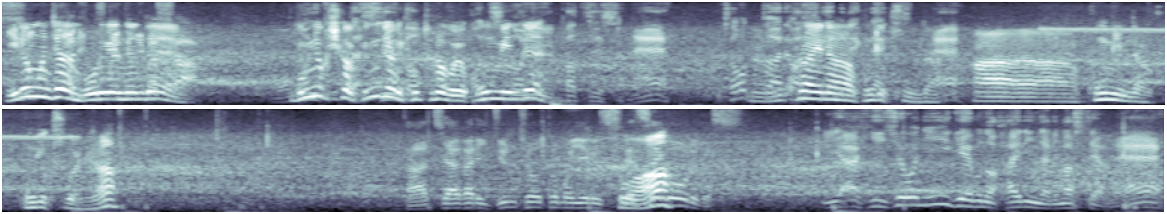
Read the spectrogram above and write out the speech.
て 이름은 잘 모르겠는데 しっかり決めてきました 능력치가 굉장히 좋더라고요. 공미인데 一発でしたねちょっ 음, とあれは 우크라이나 セーブできないです 공격수입니다. ね 아 공미입니다. 공격수가 아니라 立ち上がり順調とも言える先制ゴそうールですいや、非常にいいゲームの入りになりましたよね。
